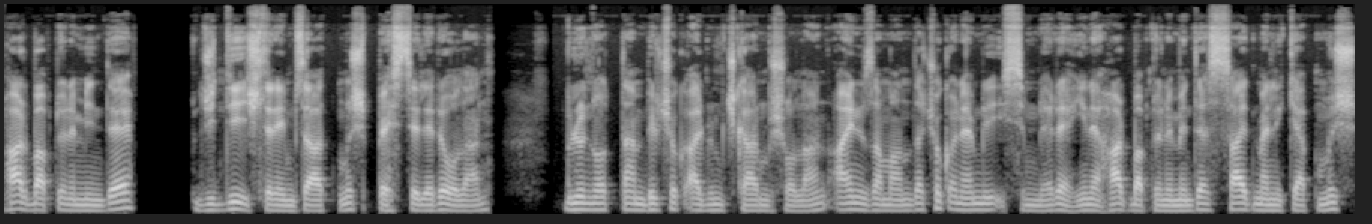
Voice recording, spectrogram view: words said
hard bop döneminde ciddi işlere imza atmış, besteleri olan, Blue Note'dan birçok albüm çıkarmış olan, aynı zamanda çok önemli isimlere yine hard bop döneminde sidemanlik yapmış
